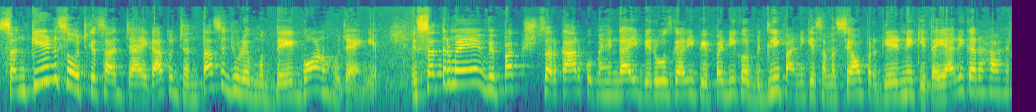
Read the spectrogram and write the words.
संकीर्ण सोच के साथ जाएगा तो जनता से जुड़े मुद्दे गौण हो जाएँगे। इस सत्र में विपक्ष सरकार को महँगाई, बेरोजगारी, पेपर लीक और बिजली पानी की समस्याओं पर घेरने की तैयारी कर रहा है।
